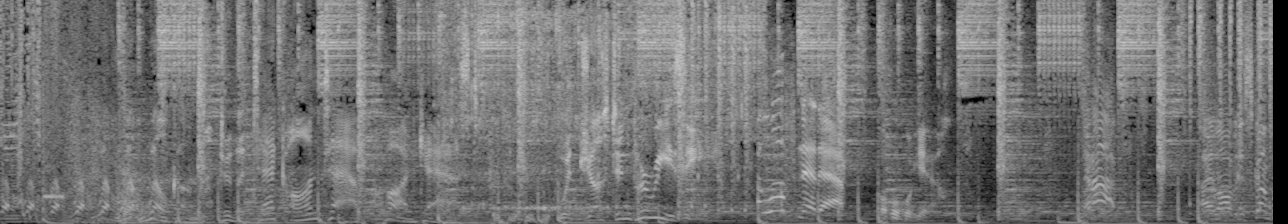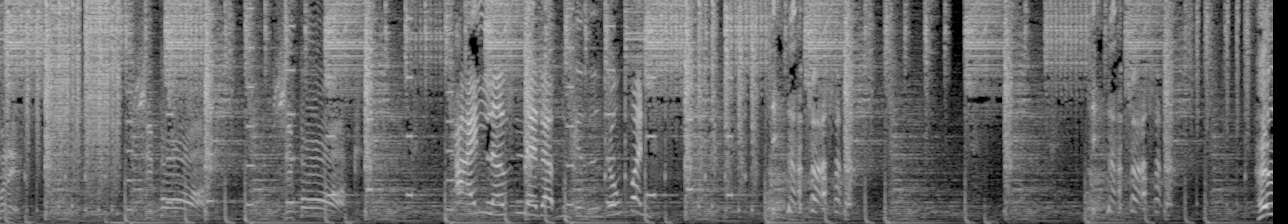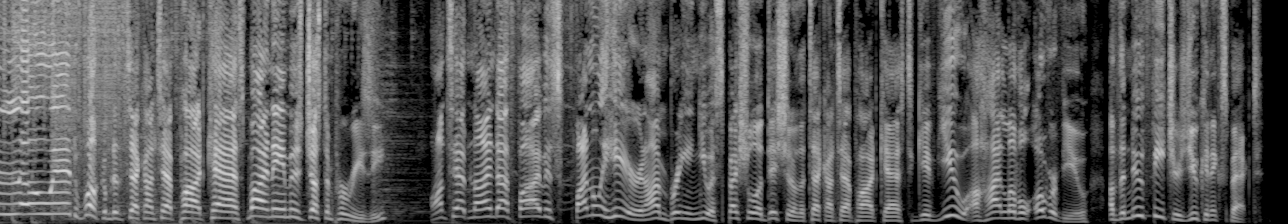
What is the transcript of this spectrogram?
Welcome to the Tech ONTAP podcast with Justin Parisi. I love NetApp. Oh, yeah. NetApp. I love this company. Support. Support. I love NetApp because it's so funny. Hello and welcome to the Tech ONTAP podcast. My name is Justin Parisi. ONTAP 9.5 is finally here, and I'm bringing you a special edition of the Tech ONTAP podcast to give you a high level overview of the new features you can expect.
